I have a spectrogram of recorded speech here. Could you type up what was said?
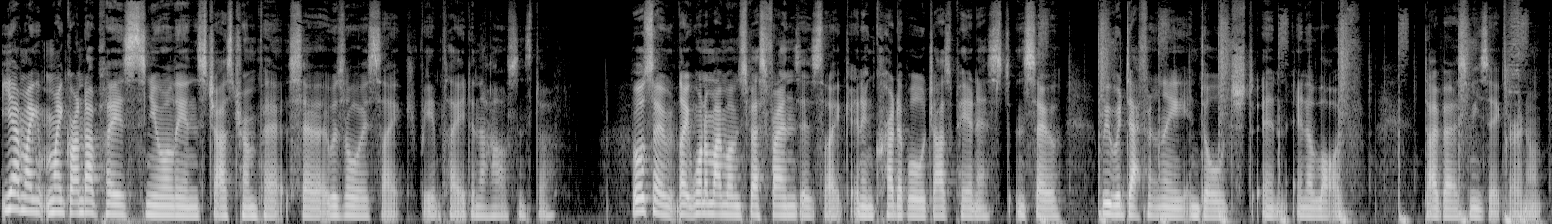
yeah, my my granddad plays New Orleans jazz trumpet, so it was always like being played in the house and stuff. But also, like one of my mum's best friends is like an incredible jazz pianist, and so we were definitely indulged in in a lot of diverse music growing up.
